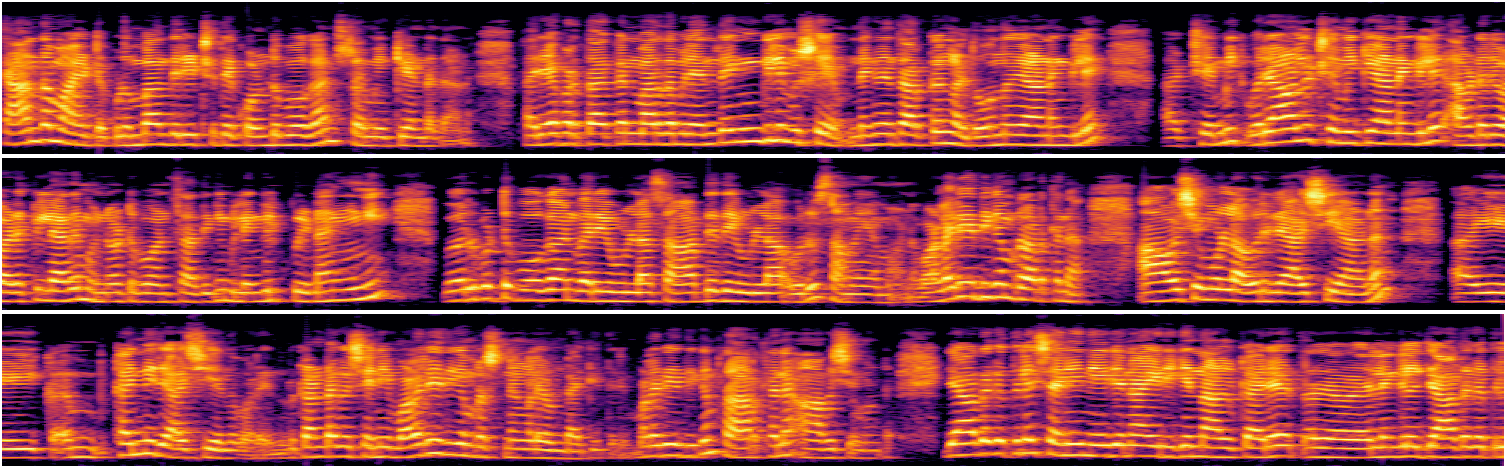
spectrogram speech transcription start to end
ശാന്തമായിട്ട് കുടുംബാന്തരീക്ഷത്തെ കൊണ്ടുപോകാൻ ശ്രമിക്കേണ്ടതാണ്. ഭാര്യ ഭർത്താക്കന്മാർ തമ്മിൽ എന്തെങ്കിലും വിഷയം എന്തെങ്കിലും തർക്കങ്ങൾ തോന്നുകയാണെങ്കിൽ ക്ഷമി ഒരാൾ ക്ഷമിക്കുകയാണെങ്കിൽ അവിടെ ഒരു വഴക്കില്ലാതെ മുന്നോട്ട് പോകാൻ സാധിക്കും. ഇല്ലെങ്കിൽ പിണങ്ങി വേർപെട്ട് പോകാൻ വരെയുള്ള സാധ്യതയുള്ള ഒരു സമയമാണ്. വളരെയധികം പ്രാർത്ഥന ആവശ്യമുള്ള ഒരു രാശിയാണ് ഈ കന്നിരാശി കന്നി രാശി എന്ന് പറയുന്നത്. കണ്ടകശനി വളരെയധികം പ്രശ്നങ്ങളെ ഉണ്ടാക്കി തരും. വളരെയധികം പ്രാർത്ഥന ആവശ്യമുണ്ട്. ജാതകത്തിൽ ശനി നീചനായിരിക്കുന്ന ആൾക്കാർ അല്ലെങ്കിൽ ജാതകത്തിൽ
